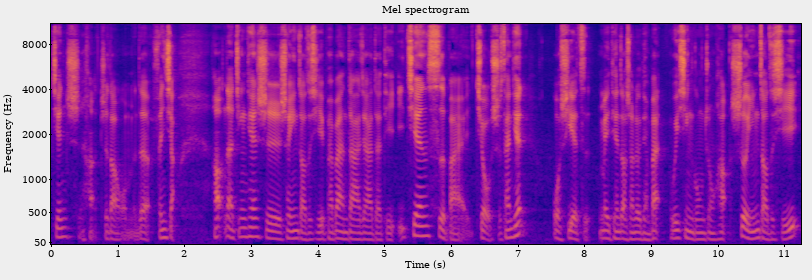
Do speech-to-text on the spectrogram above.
坚持哈，知道我们的分享。好，那今天是摄影早自习陪伴大家的第一千四百九十三天，我是叶子，每天早上六点半，微信公众号“摄影早自习”，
